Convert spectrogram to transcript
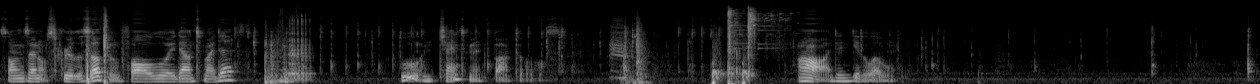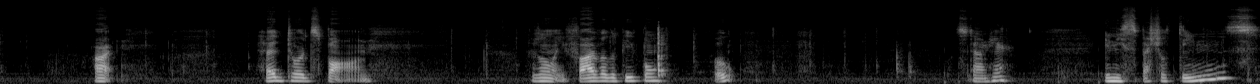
As long as I don't screw this up and fall all the way down to my death. Ooh, enchantment bottles. Oh, I didn't get a level. Alright. Head towards spawn. There's only five other people. Oh. What's down here? Any special things?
